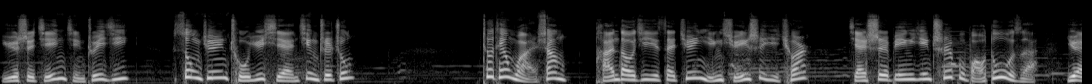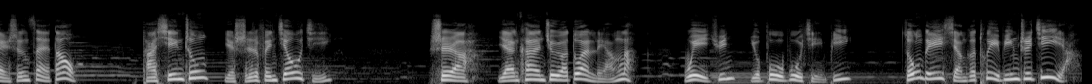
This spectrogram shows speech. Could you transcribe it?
于是紧紧追击，宋军处于险境之中。这天晚上，谭道济在军营巡视一圈，见士兵因吃不饱肚子，怨声载道，他心中也十分焦急。是啊。眼看就要断粮了，魏军又步步紧逼，总得想个退兵之计呀。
